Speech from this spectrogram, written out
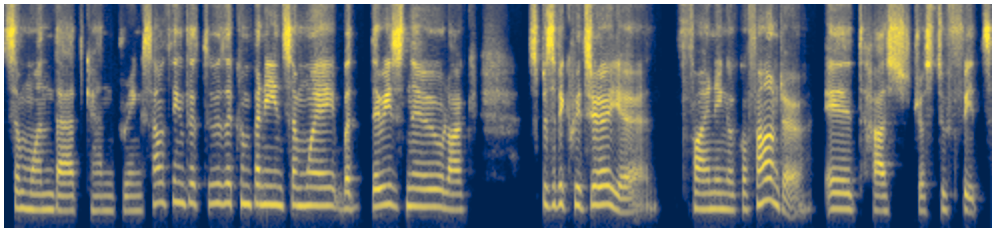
someone that can bring something to the company in some way. But there is no like specific criteria finding a co-founder it has just to fit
